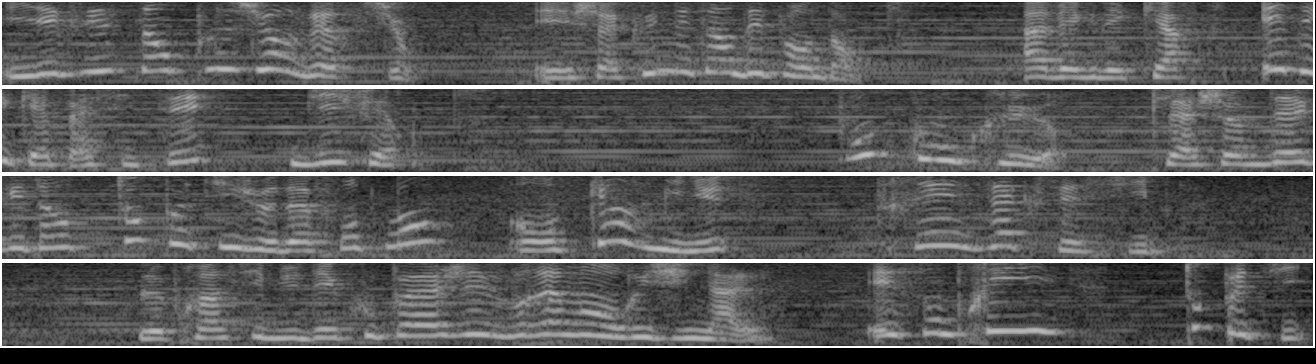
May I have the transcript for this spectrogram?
Il existe en plusieurs versions, et chacune est indépendante, avec des cartes et des capacités différentes. Pour conclure, Clash of Deck est un tout petit jeu d'affrontement en 15 minutes, très accessible. Le principe du découpage est vraiment original, et son prix tout petit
